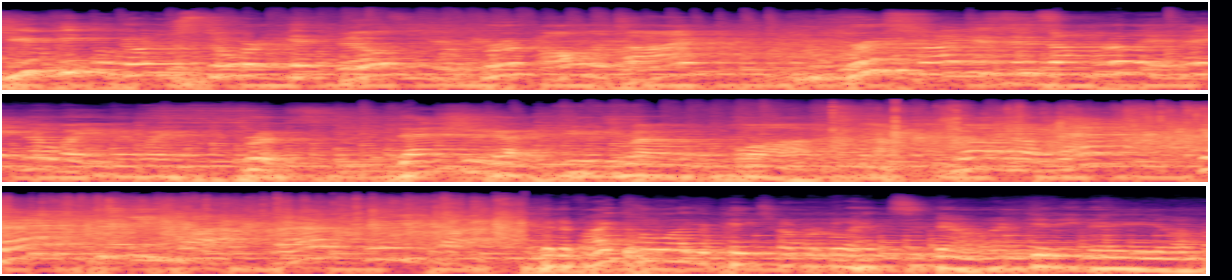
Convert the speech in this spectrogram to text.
Do you people go to the store and get bills and your fruit all the time? Bruce and I just did something really Hey, No, wait a minute, wait a minute. Bruce, that should have got a huge round of applause. No, no, that's, that's piggy clap. That's piggy clap. And if I call out your page number, go ahead and sit down. I'm getting a, um,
